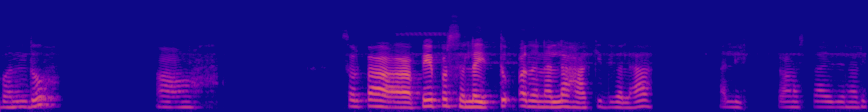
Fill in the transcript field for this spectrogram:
ಬಂದು ಸ್ವಲ್ಪ ಪೇಪರ್ಸ್ ಎಲ್ಲ ಇತ್ತು. ಅದನ್ನೆಲ್ಲ ಹಾಕಿದ್ವಲ್ಲ? ಅಲ್ಲಿ ಕಾಣಿಸ್ತಾ ಇದೆ ನೋಡಿ.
